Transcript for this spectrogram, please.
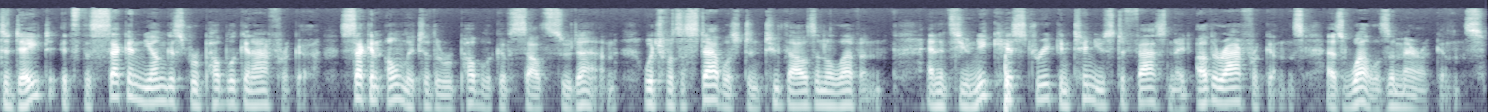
To date, it's the second youngest republic in Africa, second only to the Republic of South Sudan, which was established in 2011, and its unique history continues to fascinate other Africans as well as Americans.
